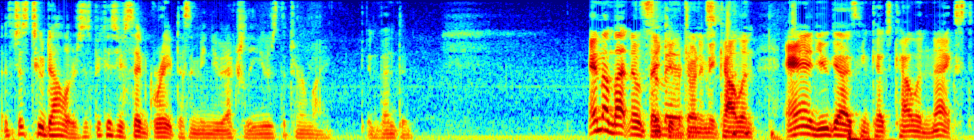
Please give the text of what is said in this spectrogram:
It's just two dollars. Just because you said great doesn't mean you actually used the term I invented. And on that note, thank you for joining me, Colin. And you guys can catch Colin next,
